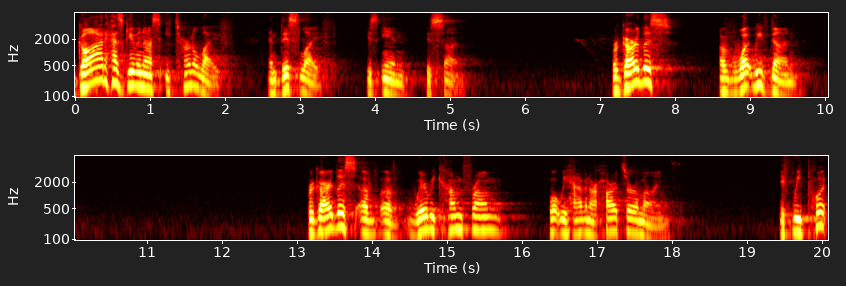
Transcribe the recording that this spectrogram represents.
God has given us eternal life and this life is in his son. Regardless of what we've done, regardless of, of where we come from, what we have in our hearts or our minds, if we put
